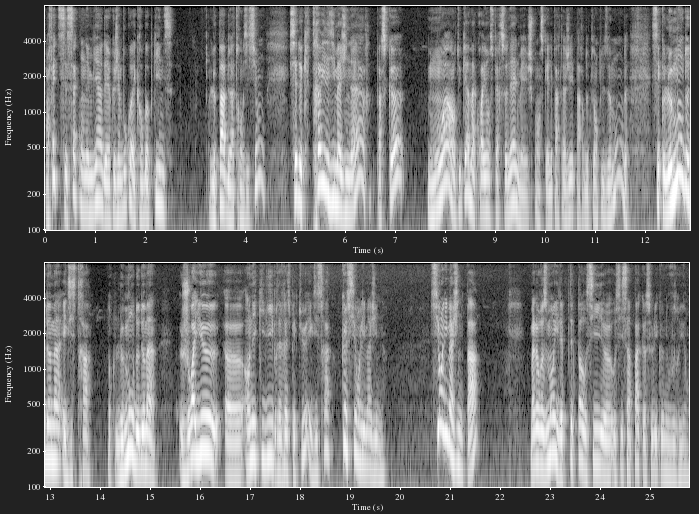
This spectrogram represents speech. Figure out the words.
En fait c'est ça qu'on aime bien, d'ailleurs que j'aime beaucoup avec Rob Hopkins, le pape de la transition, c'est de travailler les imaginaires, parce que moi, en tout cas, ma croyance personnelle, mais je pense qu'elle est partagée par de plus en plus de monde, c'est que le monde de demain existera. Donc le monde de demain, joyeux, euh, en équilibre et respectueux, existera que si on l'imagine. Si on l'imagine pas, malheureusement, il est peut-être pas aussi, euh, aussi sympa que celui que nous voudrions.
